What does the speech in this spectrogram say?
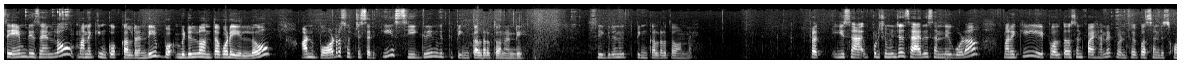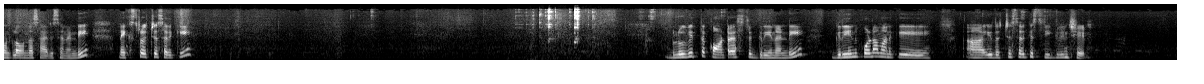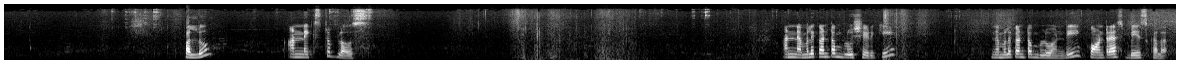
సేమ్ డిజైన్లో మనకి ఇంకొక కలర్ అండి. మిడిల్లో అంతా కూడా ఎల్లో అండ్ బార్డర్స్ వచ్చేసరికి సీ గ్రీన్ విత్ పింక్ కలర్తోనండి సీ గ్రీన్ విత్ పింక్ కలర్తో ఉన్నాయి. ప్ర- ఈ శా ఇప్పుడు చూపించిన శారీస్ అన్నీ కూడా మనకి twelve thousand five hundred twenty five percent డిస్కౌంట్లో ఉన్న శారీస్ అనండి. నెక్స్ట్ వచ్చేసరికి బ్లూ విత్ కాంట్రాస్ట్ గ్రీన్ అండి. గ్రీన్ కూడా మనకి ఇది వచ్చేసరికి సీ గ్రీన్ షేడ్ పళ్ళు. అండ్ నెక్స్ట్ బ్లౌజ్ అండ్ నెమలికంఠం బ్లూ షేడ్కి నెమలికంఠం బ్లూ అండి. Contrast base colour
